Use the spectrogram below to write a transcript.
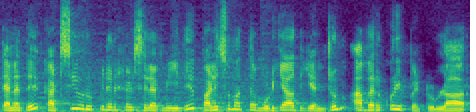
தனது கட்சி உறுப்பினர்கள் சிலர் மீது பழி சுமத்த முடியாது என்றும் அவர் குறிப்பிட்டுள்ளார்.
